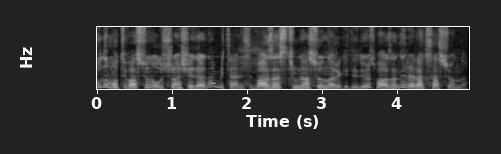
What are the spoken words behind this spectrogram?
Bu da motivasyonu oluşturan şeylerden bir tanesi. Bazen stimülasyonla hareket ediyoruz, bazen de relaksasyonla.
